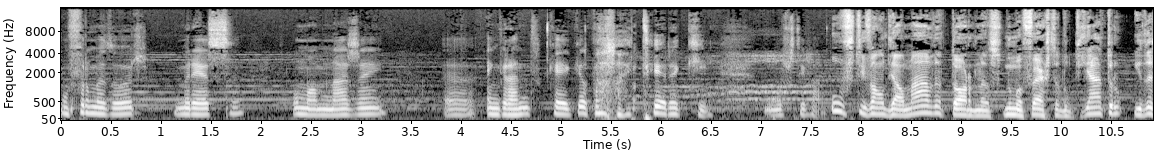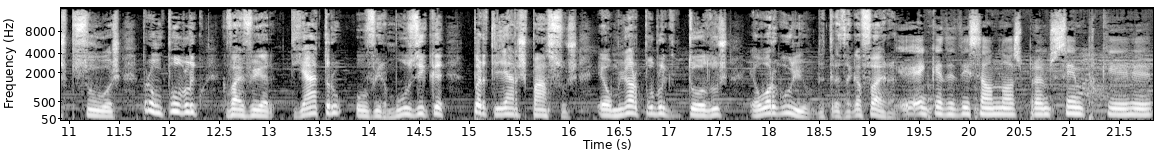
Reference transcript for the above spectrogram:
um formador merece uma homenagem uh, em grande, que é aquilo que ele vai ter aqui no festival. O Festival de Almada torna-se numa festa do teatro e das pessoas, para um público que vai ver teatro, ouvir música, partilhar espaços. É o melhor público de todos, é o orgulho de Teresa Gafeira. Em cada edição nós esperamos sempre que,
